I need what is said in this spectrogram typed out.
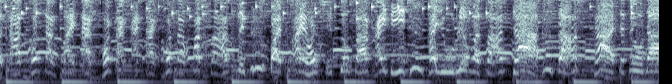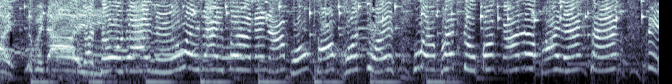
อการคนต่างใส่ต่างคนต่างกันต่างคนต่างพัดสามสิบใบพายหกสิบตัวตาใครดีใครอยู่เรื่องมาสามชาสามชาจะสู้ได้หรือไม่ได้จะสู้ได้หรือไม่ได้เมื่อในหนามผงของคนสวยเมืองเพชรดุบังการแล้วพายแหลงแสงหนี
